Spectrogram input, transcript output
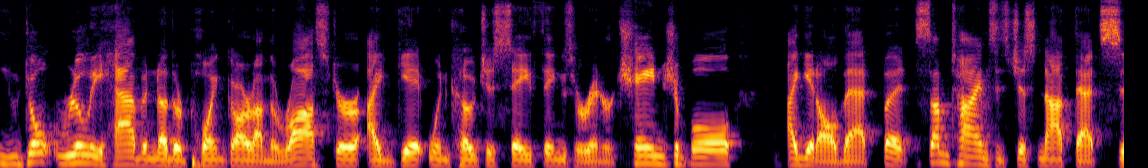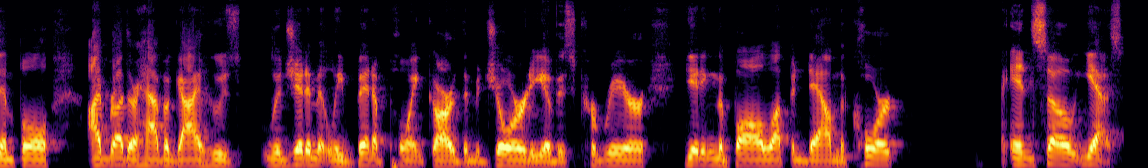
you don't really have another point guard on the roster. I get when coaches say things are interchangeable. I get all that, but sometimes it's just not that simple. I'd rather have a guy who's legitimately been a point guard the majority of his career, getting the ball up and down the court. And so, yes,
